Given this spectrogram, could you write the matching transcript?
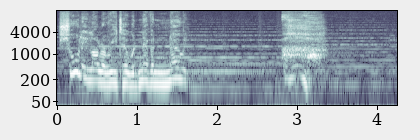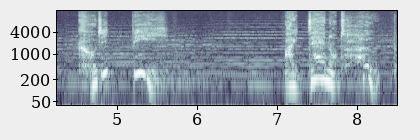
Surely Lolorito would never know. Ah, could it be? I dare not hope.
